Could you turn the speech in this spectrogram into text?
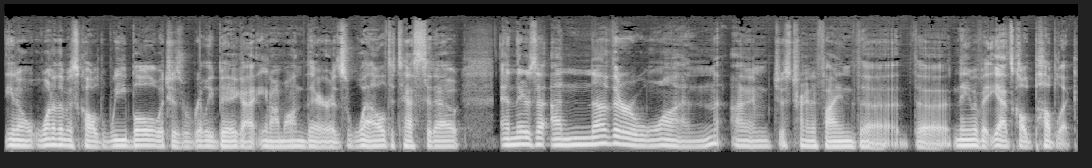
You know, one of them is called Webull, which is really big. I, you know, I'm on there as well to test it out. And there's a, another one. I'm just trying to find the the name of it. Yeah, it's called Public.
